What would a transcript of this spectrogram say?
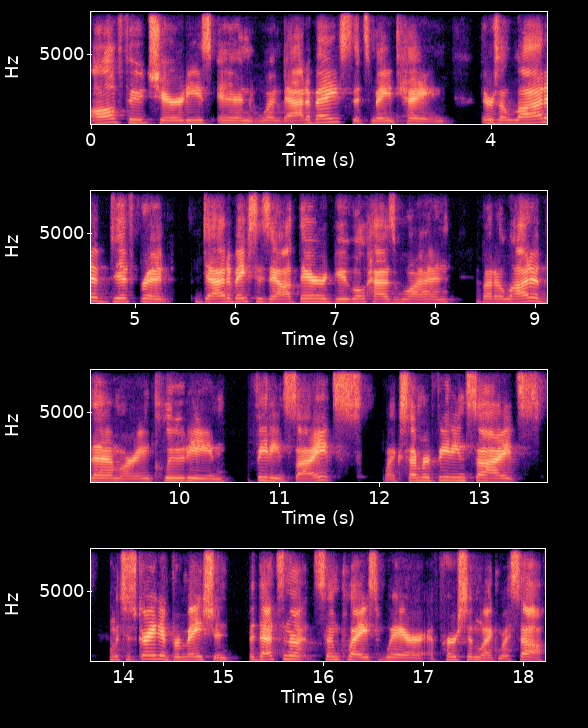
all food charities in one database that's maintained. There's a lot of different databases out there. Google has one, but a lot of them are including feeding sites, like summer feeding sites, which is great information, but that's not some place where a person like myself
